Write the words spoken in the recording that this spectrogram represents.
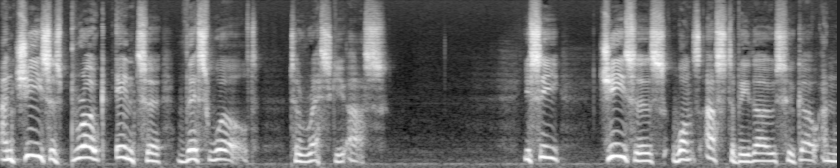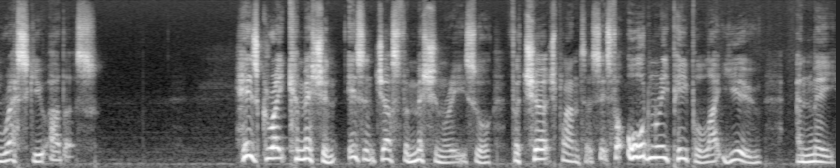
And Jesus broke into this world to rescue us. You see, Jesus wants us to be those who go and rescue others. His Great Commission isn't just for missionaries or for church planters, it's for ordinary people like you and me.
